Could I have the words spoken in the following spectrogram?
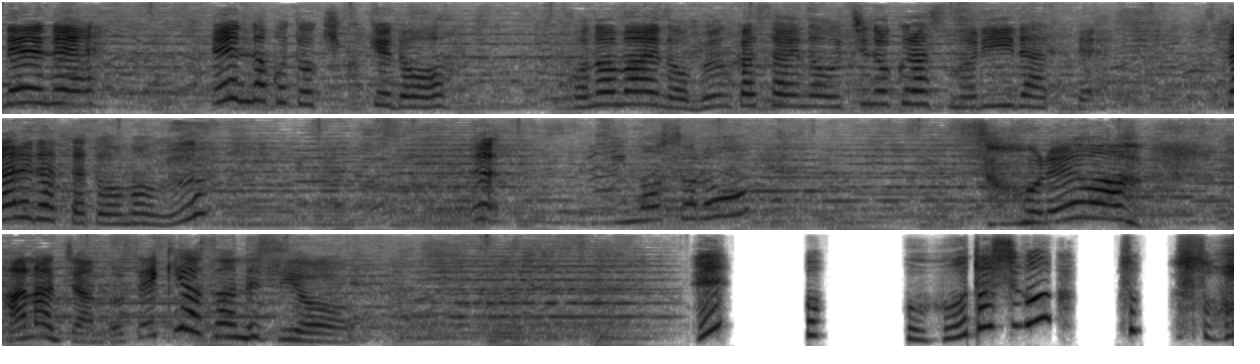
ねえねえ変なこと聞くけどこの前の文化祭のうちのクラスのリーダーって誰だったと思う？今さらそれは花ちゃんと関谷さんですよ。私が？そ、そんな？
